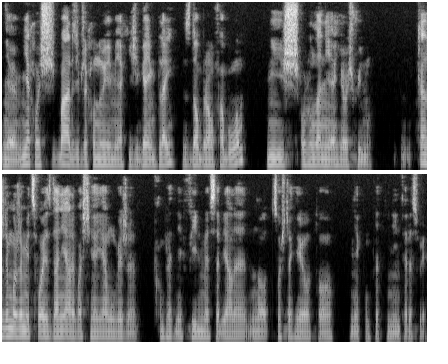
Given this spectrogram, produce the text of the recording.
nie wiem, jakoś bardziej przekonuje mnie jakiś gameplay z dobrą fabułą, niż oglądanie jakiegoś filmu. Każdy może mieć swoje zdanie, ale właśnie ja mówię, że kompletnie filmy, seriale, no coś takiego to mnie kompletnie nie interesuje.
